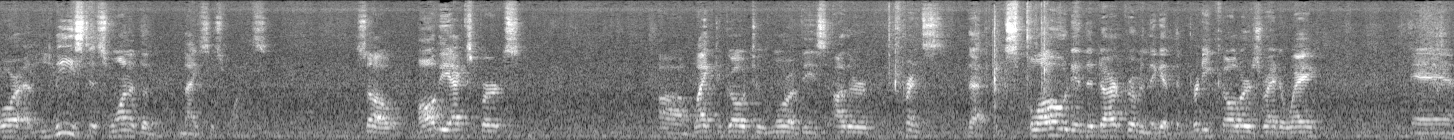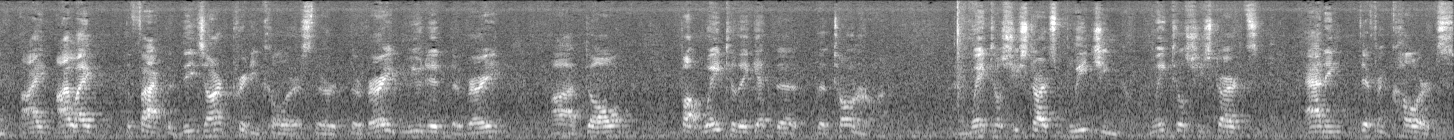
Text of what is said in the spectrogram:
or at least it's one of the nicest ones. So all the experts um, like to go to more of these other prints that explode in the darkroom and they get the pretty colors right away. And I, I like the fact that these aren't pretty colors. They're, they're very muted, they're very uh, dull, but wait till they get the, the toner on. And wait till she starts bleaching them. Wait till she starts adding different colors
